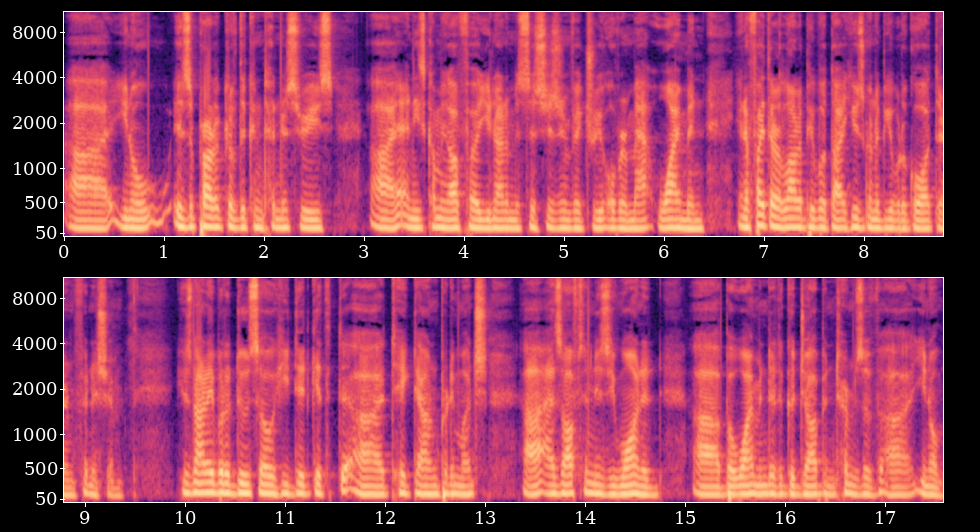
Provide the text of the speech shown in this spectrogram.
Uh, you know, is a product of the contender series. Uh, and he's coming off a unanimous decision victory over Matt Wiman in a fight that a lot of people thought he was going to be able to go out there and finish him. He was not able to do so. He did get the uh, takedown pretty much uh, as often as he wanted, uh, but Wiman did a good job in terms of uh, you know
